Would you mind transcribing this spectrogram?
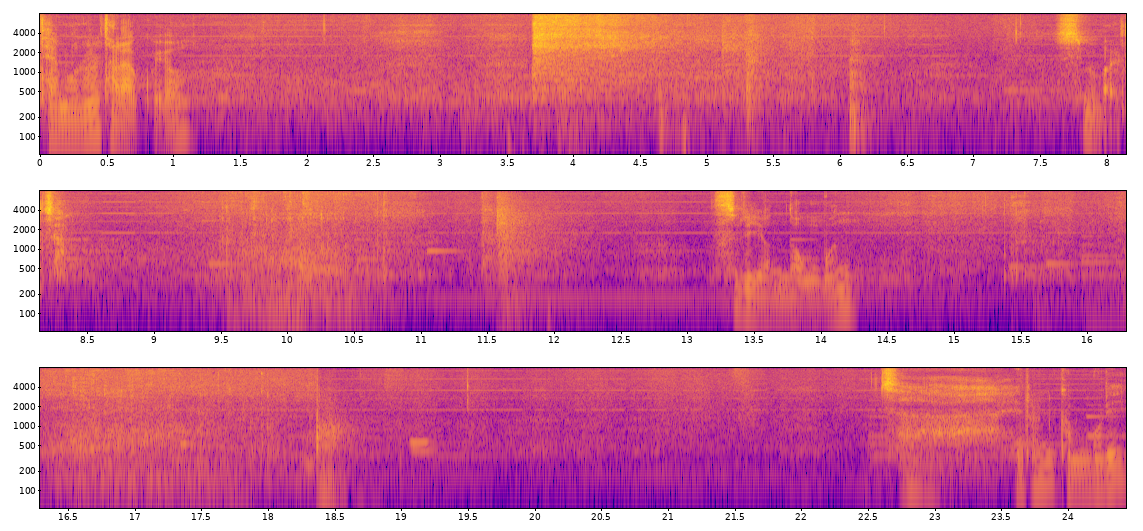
대문을 달았고요. 신발장. 쓰리 연 동문. 건물이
